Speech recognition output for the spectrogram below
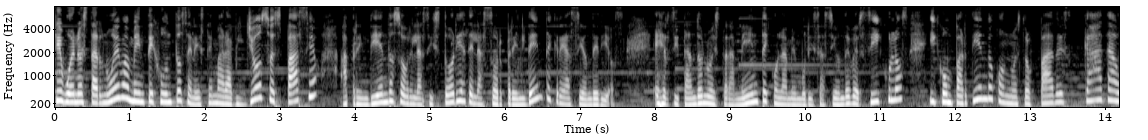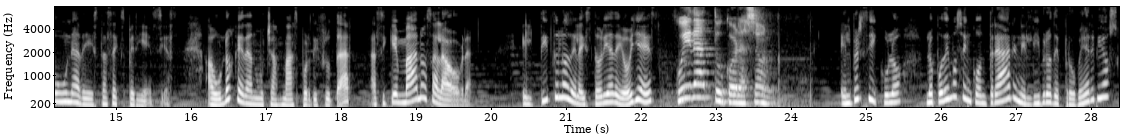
Qué bueno estar nuevamente juntos en este maravilloso espacio aprendiendo sobre las historias de la sorprendente creación de Dios, ejercitando nuestra mente con la memorización de versículos y compartiendo con nuestros padres cada una de estas experiencias. Aún nos quedan muchas más por disfrutar, así que manos a la obra. El título de la historia de hoy es Cuida tu corazón. El versículo lo podemos encontrar en el libro de Proverbios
